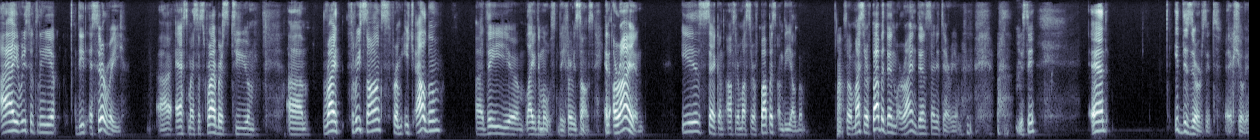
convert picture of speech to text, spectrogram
I recently did a survey, uh, asked my subscribers to um, write three songs from each album uh, they um, like the most, their favorite songs. And Orion is second after Master of Puppets on the album. Wow. So Master of Puppet, then Orion, then Sanitarium. you see? And it deserves it, actually.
